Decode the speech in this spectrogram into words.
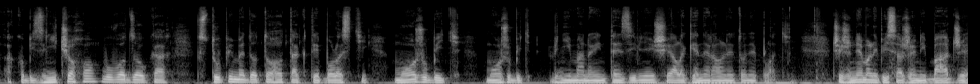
akoby z ničoho v úvodzovkách. Vstúpime do toho, tak tie bolesti môžu byť, môžu byť vnímané intenzívnejšie, ale generálne to neplatí. Čiže nemali by sa ženy báť, že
